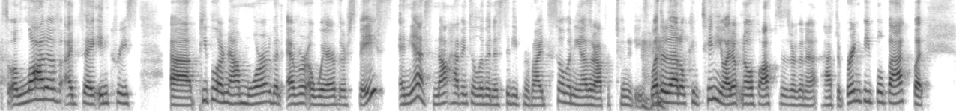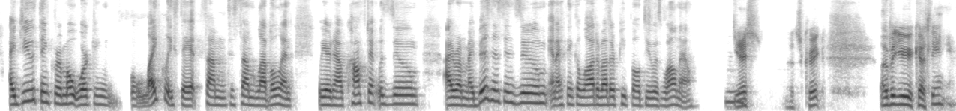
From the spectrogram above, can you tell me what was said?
So a lot of, I'd say, increase. Uh, people are now more than ever aware of their space and yes, not having to live in a city provides so many other opportunities. Mm-hmm. Whether that'll continue, I don't know if offices are going to have to bring people back, but I do think remote working will likely stay at some to some level. And we are now confident with Zoom. I run my business in Zoom, and I think a lot of other people do as well now. Mm. Yes, that's correct. Over to you, Kathleen.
